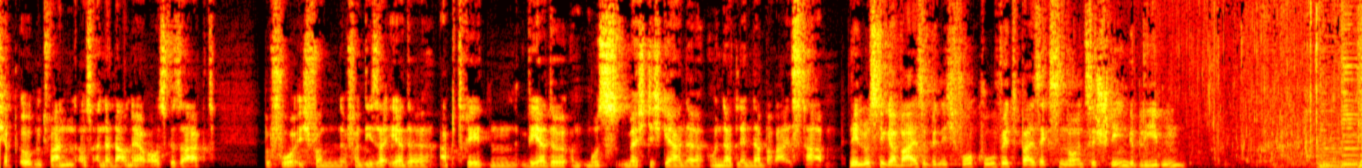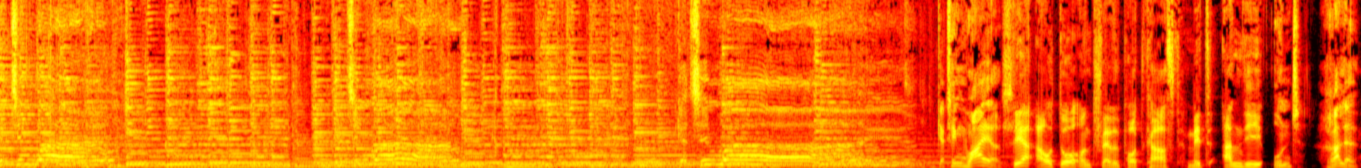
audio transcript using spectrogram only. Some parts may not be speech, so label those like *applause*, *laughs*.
ich habe irgendwann aus einer Laune heraus gesagt, bevor ich von, von dieser Erde abtreten werde und muss, möchte ich gerne 100 Länder bereist haben. Nee, lustigerweise bin ich vor Covid bei 96 stehen geblieben. Getting wild. Getting wild. Getting wild. Getting Wild. Der Outdoor- und Travel-Podcast mit Andy und Ralle.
